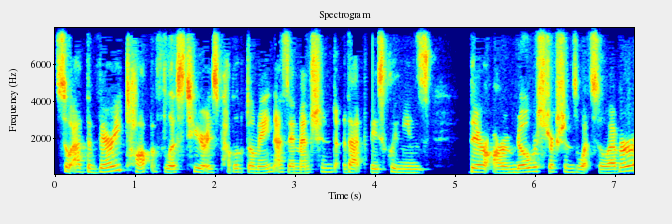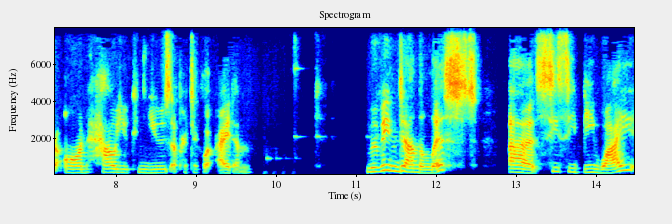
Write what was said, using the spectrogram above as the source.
So at the very top of the list here is public domain. As I mentioned, that basically means there are no restrictions whatsoever on how you can use a particular item. Moving down the list, uh, CC BY,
